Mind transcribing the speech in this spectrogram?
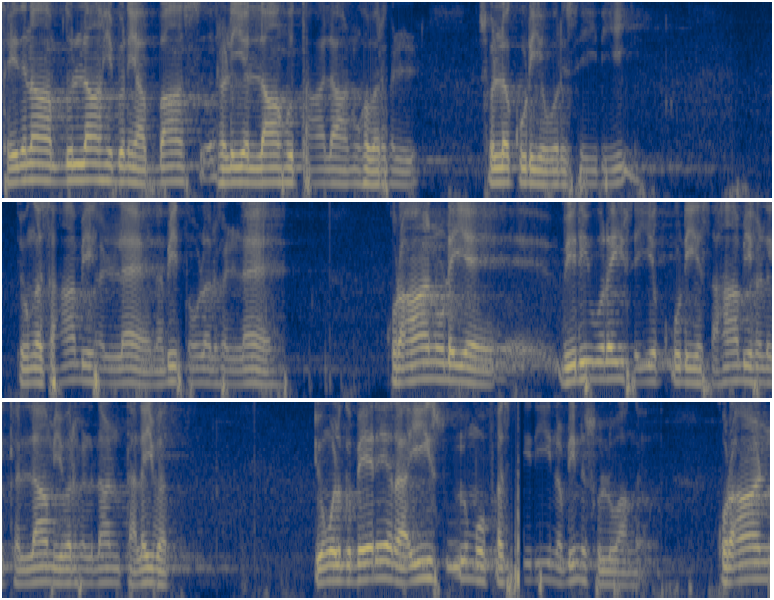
செய்தனா அப்துல்லாஹிபினி அப்பாஸ் ரலி அல்லாஹு தாலா அனுகவர்கள் சொல்லக்கூடிய ஒரு செய்தி இவங்க சஹாபிகளில் நபி தோழர்களில் குரானுடைய விரிவுரை செய்யக்கூடிய சஹாபிகளுக்கெல்லாம் இவர்கள்தான் தலைவர். இவங்களுக்கு பேரே ரயீசுல் முஃபஸ்ஸிரீன் அப்படின்னு சொல்லுவாங்க. குரான்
